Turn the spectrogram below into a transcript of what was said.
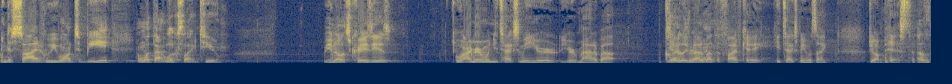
and decide who you want to be and what that looks like to you. You know what's crazy is, well, I remember when you texted me, you're you're mad about clearly mad about the 5K. He texted me and was like, "Dude, I'm pissed." I was,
